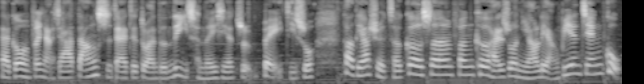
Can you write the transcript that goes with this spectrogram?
来跟我们分享一下当时在这段的历程的一些准备，以及说到底要选择各升分科，还是说你要两边兼顾？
